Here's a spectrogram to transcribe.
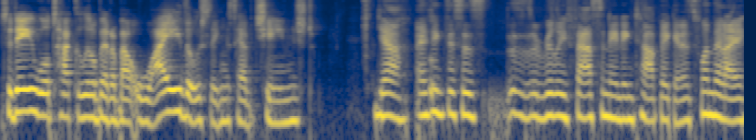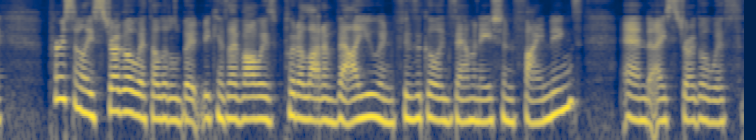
today we'll talk a little bit about why those things have changed yeah, I think this is this is a really fascinating topic and it's one that I personally struggle with a little bit because I've always put a lot of value in physical examination findings and I struggle with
